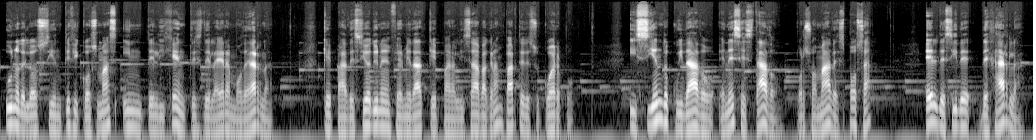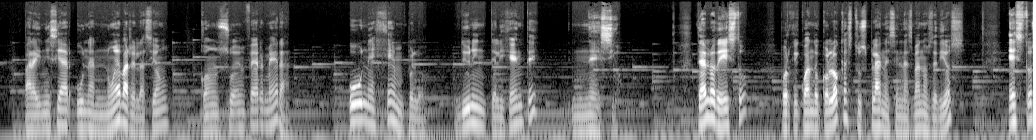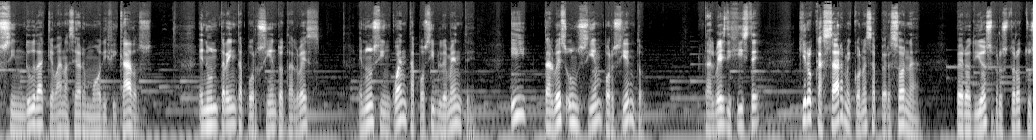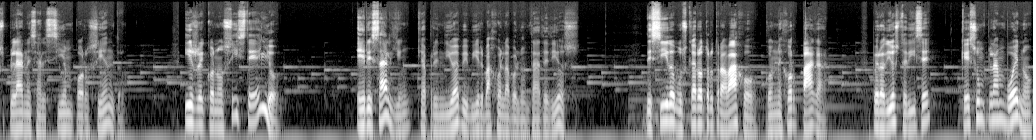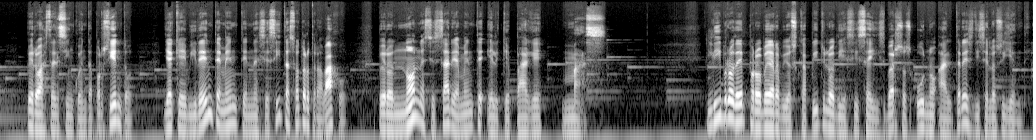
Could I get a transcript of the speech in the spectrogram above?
uno de los científicos más inteligentes de la era moderna, que padeció de una enfermedad que paralizaba gran parte de su cuerpo, y siendo cuidado en ese estado por su amada esposa, él decide dejarla para iniciar una nueva relación con su enfermera. Un ejemplo de un inteligente necio. Te hablo de esto porque cuando colocas tus planes en las manos de Dios, estos sin duda que van a ser modificados. En un 30% tal vez, en un 50% posiblemente, y tal vez un 100%. Tal vez dijiste, quiero casarme con esa persona, pero Dios frustró tus planes al 100%. Y reconociste ello. Eres alguien que aprendió a vivir bajo la voluntad de Dios. Decido buscar otro trabajo con mejor paga, pero Dios te dice que es un plan bueno, pero hasta el 50%, ya que evidentemente necesitas otro trabajo, pero no necesariamente el que pague más. Libro de Proverbios capítulo 16 versos 1 al 3 dice lo siguiente.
